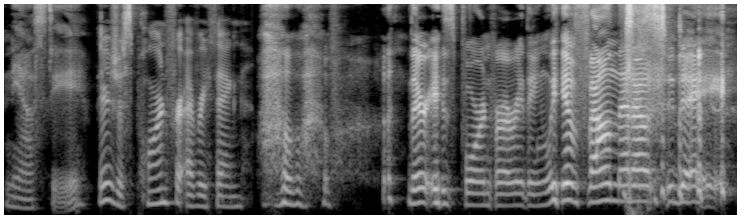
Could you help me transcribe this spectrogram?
Nasty. There's just porn for everything. there is porn for everything. We have found that out today.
